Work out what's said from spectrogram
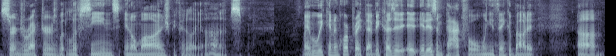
certain directors would lift scenes in homage because they're like, ah, it's maybe we can incorporate that because it, it, it is impactful when you think about it. Um,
